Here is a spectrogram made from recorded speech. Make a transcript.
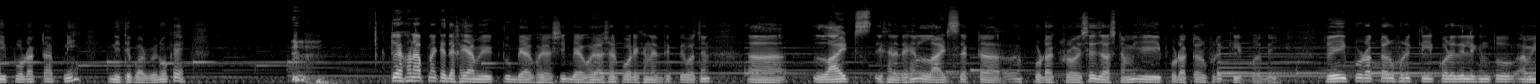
এই প্রোডাক্টটা আপনি নিতে পারবেন ওকে তো এখন আপনাকে দেখাই, আমি একটু ব্যাগ হয়ে আসি ব্যাগ হয়ে আসার পর এখানে দেখতে পাচ্ছেন লাইটস এখানে দেখেন লাইটস একটা প্রোডাক্ট রয়েছে জাস্ট আমি এই প্রোডাক্টটার উপরে ক্লিক করে দিই। তো এই প্রোডাক্টটার উপরে ক্লিক করে দিলে কিন্তু আমি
